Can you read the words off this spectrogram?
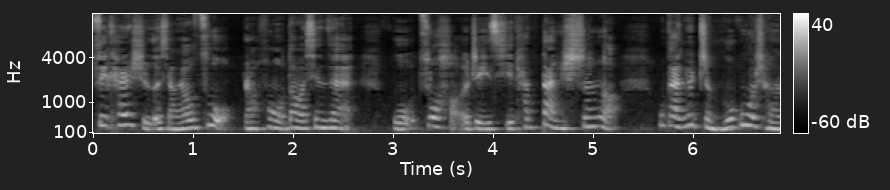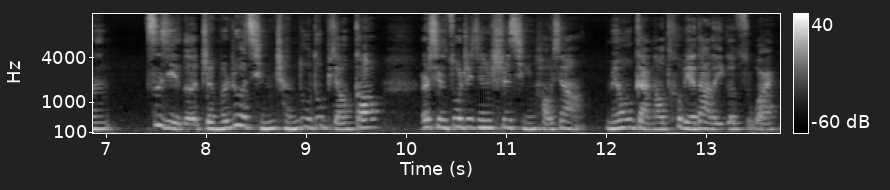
最开始的想要做，然后到现在我做好了这一期，它诞生了。我感觉整个过程自己的整个热情程度都比较高，而且做这件事情好像没有感到特别大的一个阻碍，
